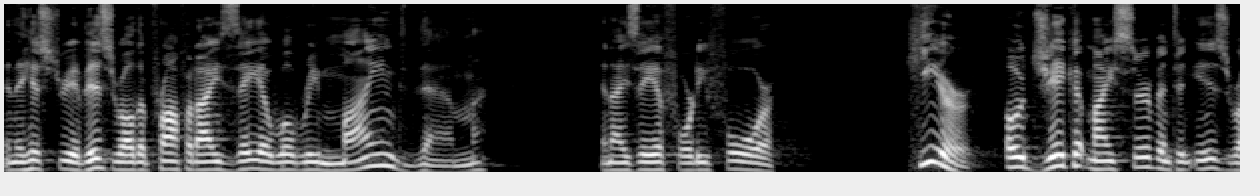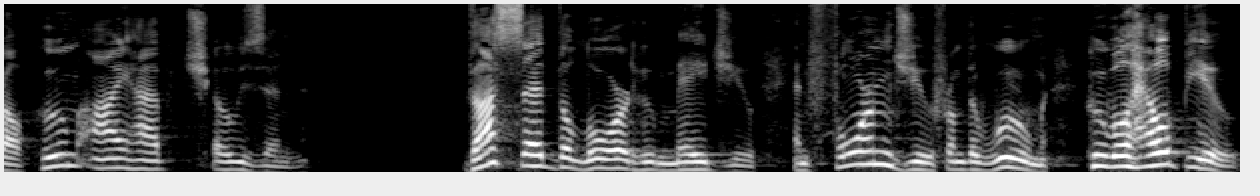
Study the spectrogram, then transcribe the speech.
in the history of Israel, the prophet Isaiah will remind them in Isaiah 44 Hear, O Jacob, my servant, in Israel, whom I have chosen. Thus said the Lord who made you and formed you from the womb, who will help you.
